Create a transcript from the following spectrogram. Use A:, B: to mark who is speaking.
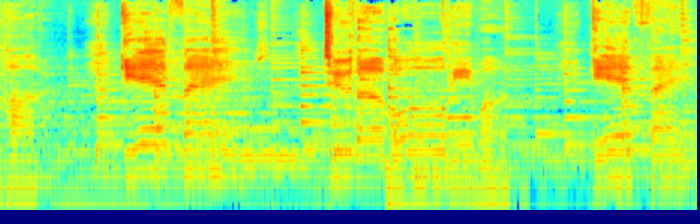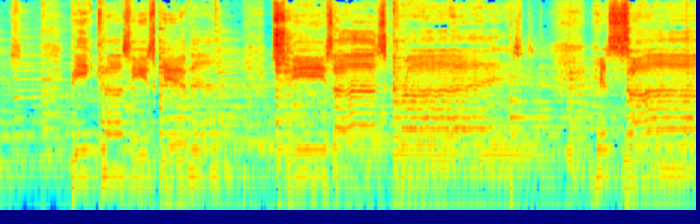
A: Heart. Give thanks to the Holy One. Give thanks because He's given Jesus Christ, His Son.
